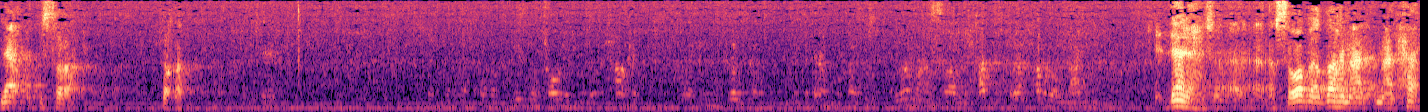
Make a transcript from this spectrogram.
لا في الصلاة فقط. لا لا الصواب الظاهر مع مع الحال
